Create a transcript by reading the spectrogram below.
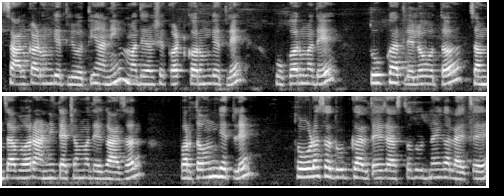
साल काढून घेतली होती आणि मध्ये असे कट करून घेतले. कुकरमध्ये तूप घातलेलं होतं चमचाभर आणि त्याच्यामध्ये गाजर परतवून घेतले. थोडंसं दूध घालते जास्त दूध नाही घालायचं. आहे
